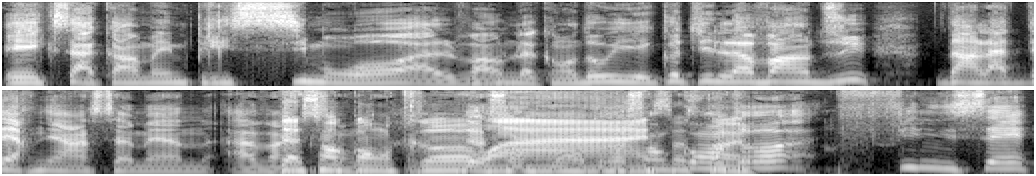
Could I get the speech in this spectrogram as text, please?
et que ça a quand même pris six mois à le vendre le condo. Il, écoute, il l'a vendu dans la dernière semaine avant De son contrat, de son ouais, contrat. Son ça, c'est contrat finissait.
